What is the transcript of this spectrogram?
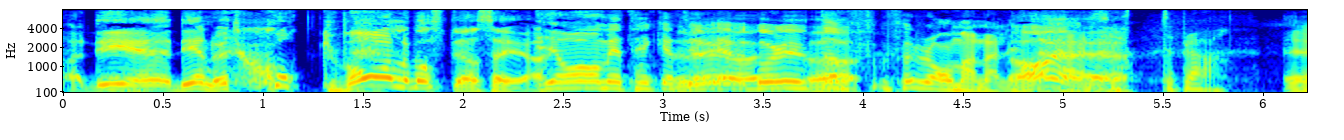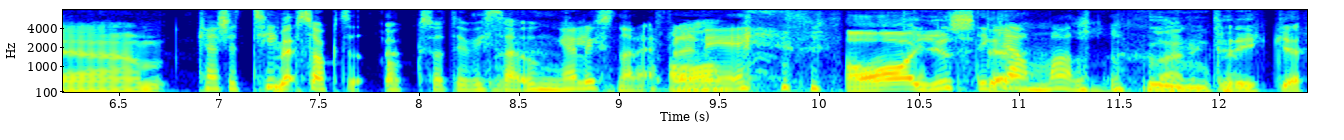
Ja, det, är, det är ändå ett chockval måste jag säga. Ja, men jag tänker att jag, jag går utanför för ramarna lite Ja, ja, här nu. Jättebra. Ehm, Kanske tips också, också till vissa unga lyssnare, för Ja. den är Ja, just det. gammal. Hundtricket.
